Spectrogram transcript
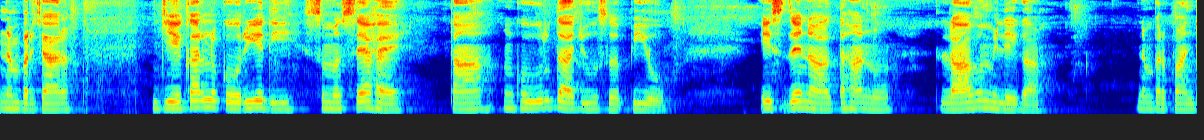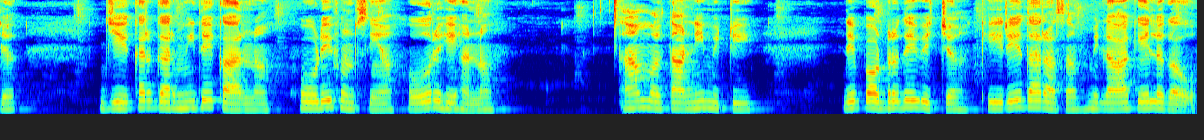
ਨੰਬਰ 4 ਜੇਕਰ ਲਕੋਰੀਏ ਦੀ ਸਮੱਸਿਆ ਹੈ ਤਾਂ ਅੰਗੂਰ ਦਾ ਜੂਸ ਪੀਓ। ਇਸ ਦੇ ਨਾਲ ਤੁਹਾਨੂੰ ਲਾਭ ਮਿਲੇਗਾ। ਨੰਬਰ 5 ਜੇਕਰ ਗਰਮੀ ਦੇ ਕਾਰਨ ਫੋੜੇ ਫੁੰਸੀਆਂ ਹੋ ਰਹੇ ਹਨ, ਤਾਂ ਮਲਤਾਨੀ ਮਿੱਟੀ ਦੇ ਪਾਊਡਰ ਦੇ ਵਿੱਚ ਖੀਰੇ ਦਾ ਰਸ ਮਿਲਾ ਕੇ ਲਗਾਓ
